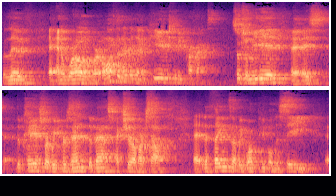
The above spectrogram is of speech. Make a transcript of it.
We live in a world where often everything appears to be perfect. Social media uh, is the place where we present the best picture of ourselves uh, the things that we want people to see. Uh,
